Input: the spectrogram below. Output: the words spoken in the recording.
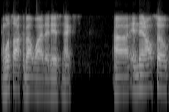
and we'll talk about why that is next. Uh, and then also,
